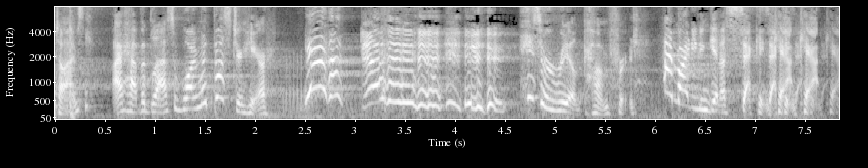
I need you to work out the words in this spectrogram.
Sometimes I have a glass of wine with Buster here. He's a real comfort. I might even get a second cat. cat, cat, cat.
